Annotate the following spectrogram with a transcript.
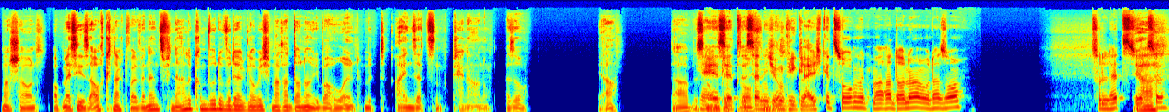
Mal schauen, ob Messi es auch knackt, weil wenn er ins Finale kommen würde, würde er, glaube ich, Maradona überholen mit Einsätzen. Keine Ahnung. Also, ja, da ist Ja, noch ist, ist er nicht irgendwie gleichgezogen mit Maradona oder so? Zuletzt Ja, jetzt? äh,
